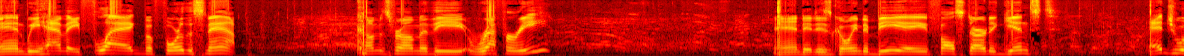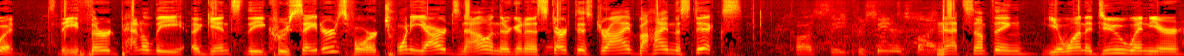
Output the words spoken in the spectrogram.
and we have a flag before the snap. Comes from the referee, and it is going to be a false start against Edgewood. It's the third penalty against the Crusaders for 20 yards now, and they're going to start this drive behind the sticks. Cost the Crusaders that's something you want to do when you're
